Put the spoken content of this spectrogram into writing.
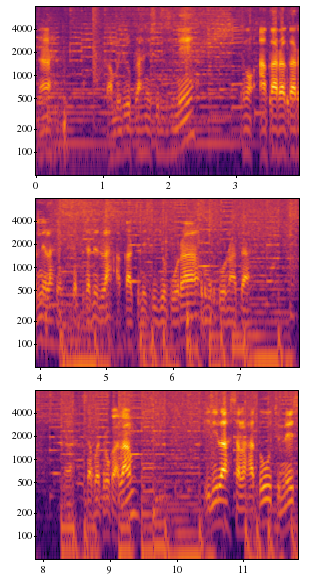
Nah, kami dulu pernah nyusun di sini. Tengok akar-akar ini lah yang ini adalah akar jenis Rijopora mucronata. Nah, sahabat Rokalam, inilah salah satu jenis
